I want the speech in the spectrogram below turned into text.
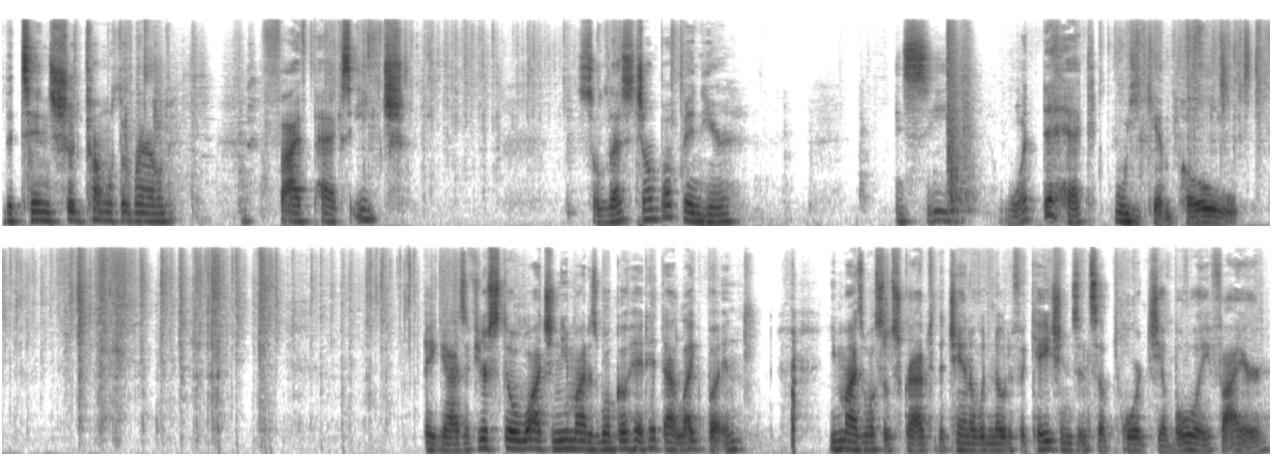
the tins should come with around five packs each. So let's jump up in here and see what the heck we can pull. Hey guys, if you're still watching, you might as well go ahead hit that like button. You might as well subscribe to the channel with notifications and support your boy, Fire.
